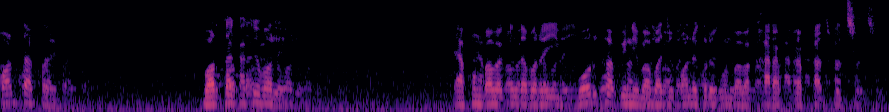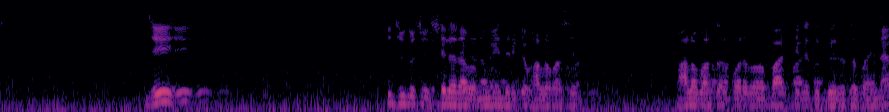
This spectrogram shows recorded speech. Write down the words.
পর্দা করে পর্দা কাকে বলে? এখন বাবা কিন্তু আবার এই বোরখা পিনে বাবা যে অনেক রকম বাবা খারাপ খারাপ কাজ করছে। জি? কিছু কিছু ছেলেরা মেয়েদেরকে ভালোবাসে। ভালোবাসার পরে বাবা বাড়ি থেকে বেরোতে পায় না।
